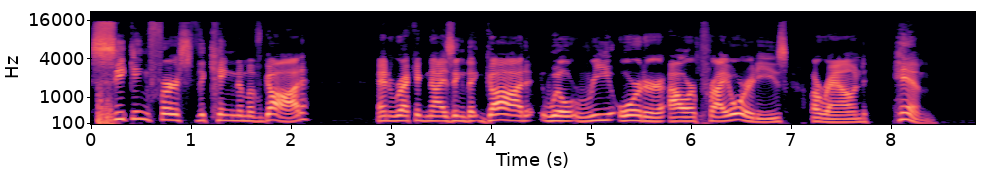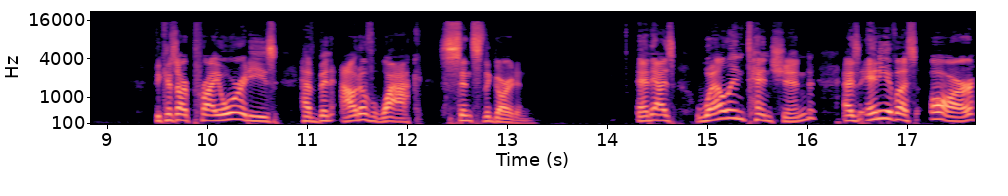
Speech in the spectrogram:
seeking first the kingdom of God and recognizing that God will reorder our priorities around Him. Because our priorities have been out of whack since the garden. And as well intentioned as any of us are,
